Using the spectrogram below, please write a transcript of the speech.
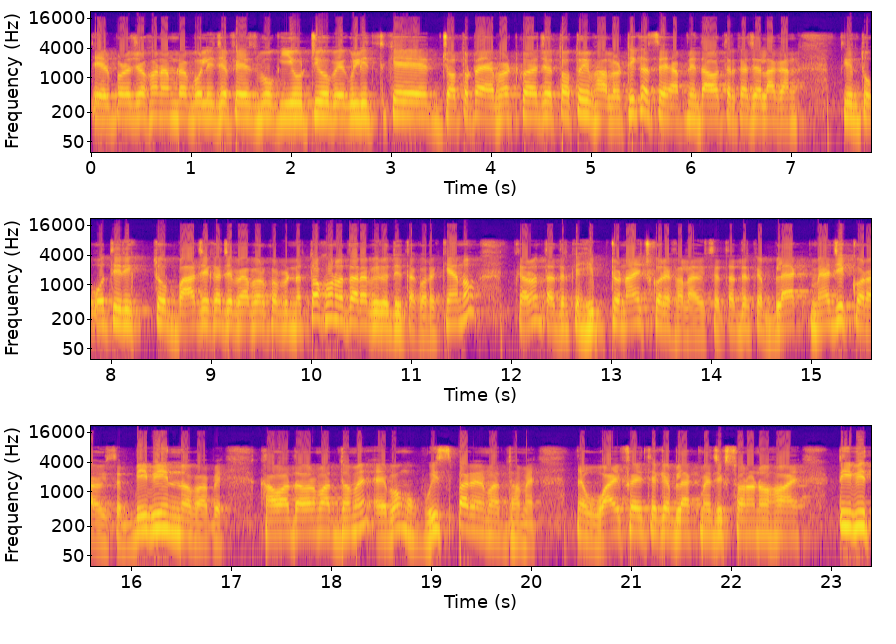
এরপরে যখন আমরা বলি যে ফেসবুক ইউটিউব এগুলিকে যতটা অ্যাভয়েড করা যায় ততই ভালো। ঠিক আছে, আপনি দাওয়াতের কাজে লাগান, কিন্তু অতিরিক্ত বাজে কাজে ব্যবহার করবেন না। তখনও তারা বিরোধিতা করে। কেন? কারণ তাদেরকে হিপটোনাইজ করে ফেলা হয়েছে, তাদেরকে ব্ল্যাক ম্যাজিক করা হয়েছে বিভিন্নভাবে। খাওয়া দাওয়ার মাধ্যমে এবং হুইসপারের মাধ্যমে। ওয়াইফাই থেকে ব্ল্যাক ম্যাজিক সরানো হয় টিভির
